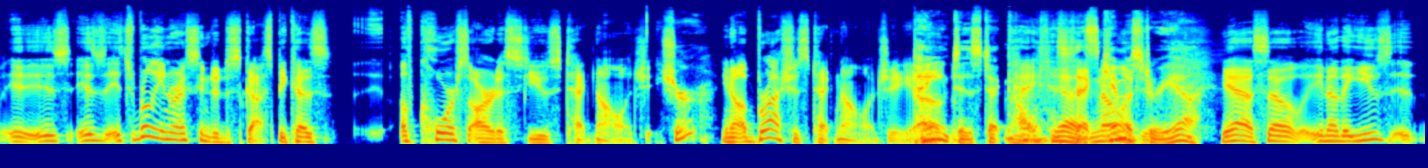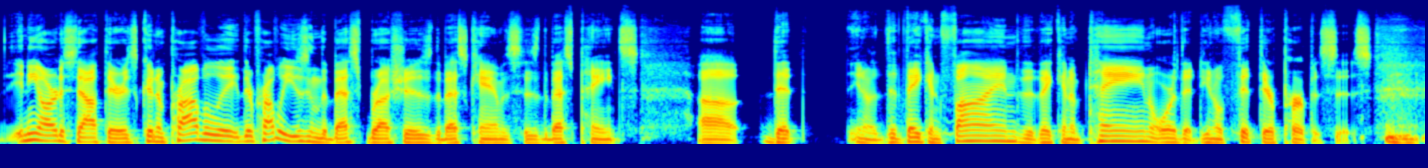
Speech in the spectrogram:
is, is it's really interesting to discuss because of course artists use technology. Sure. You know, a brush is technology. Paint uh, is technology. Paint is yeah, technology. chemistry, yeah. Yeah, so, you know, they use any artist out there is going to probably they're probably using the best brushes, the best canvases, the best paints uh, that you know that they can find, that they can obtain or that, you know, fit their purposes. Mm-hmm.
